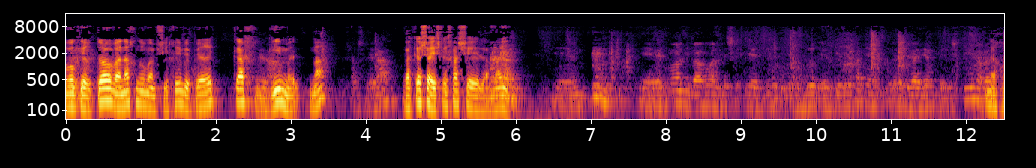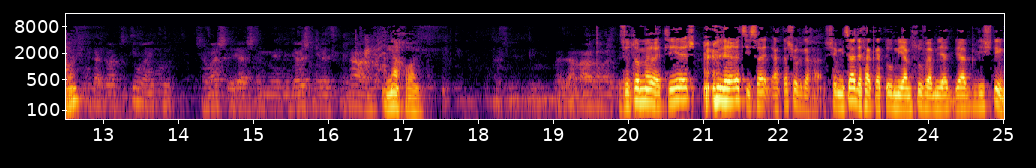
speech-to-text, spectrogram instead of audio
בוקר טוב, אנחנו ממשיכים בפרק כ"ג. מה? בבקשה, יש לך שאלה, מה היא? אתמול דיברנו על זה שירדו לך מהים פלשתים, אבל נכון. ראינו שמה שהשם מגרש מארץ כנען. נכון. זאת אומרת, יש לארץ ישראל, אתה שואל ככה, שמצד אחד כתוב מים סוף ויד פלישתים,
